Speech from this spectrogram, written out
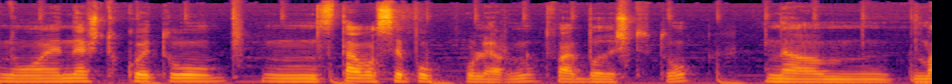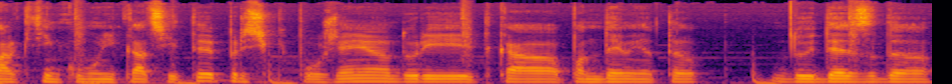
но е нещо, което става все по-популярно. Това е бъдещето на маркетинг комуникациите. При всички положения, дори така пандемията дойде за да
